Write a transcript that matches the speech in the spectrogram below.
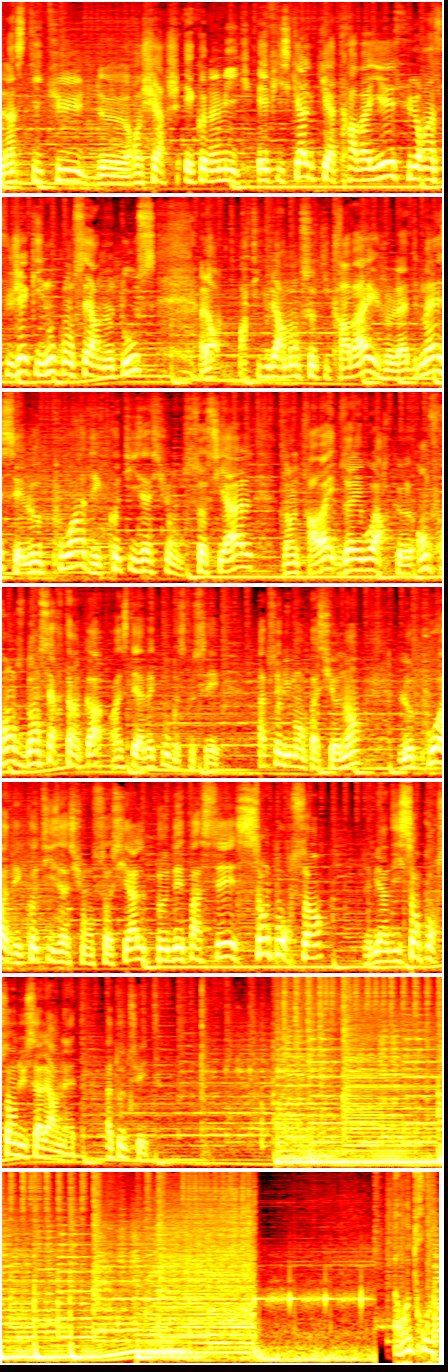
l'Institut de recherche économique et fiscale, qui a travaillé sur un sujet qui nous concerne tous. Alors, particulièrement ceux qui travaillent, je l'admets, c'est le poids des cotisations sociales dans le travail. Vous allez voir qu'en France, dans certains cas, restez avec nous parce que c'est absolument passionnant, le poids des cotisations sociales peut dépasser 100%, j'ai bien dit 100% du salaire net. A tout de suite. Retrouve.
